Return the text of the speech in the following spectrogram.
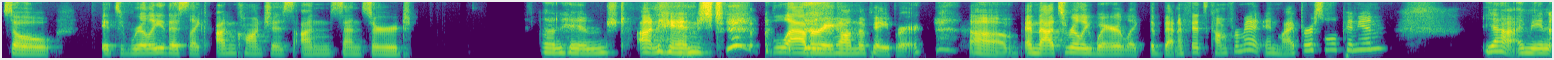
So it's really this like unconscious, uncensored, unhinged, unhinged blabbering on the paper. Um, and that's really where like the benefits come from it, in my personal opinion. Yeah, I mean,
